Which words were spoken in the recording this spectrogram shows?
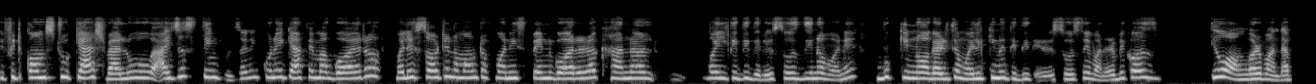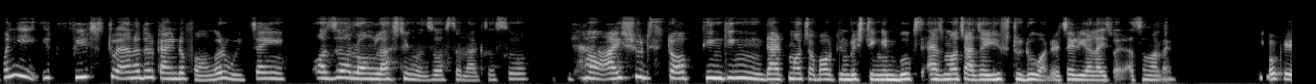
if it comes to cash value i just think हुन्छ नि कुनै क्याफेमा गएर मैले certain amount of money spend गरेर खाना मैले त्यति धेरै सोच्दिनँ भने बुक किन्नु अगाडि चाहिँ मैले किन त्यति धेरै सोच्ने भनेर बिकज त्यो हङ्गर भन्दा पनि it fits to another kind of hunger which चाहिँ अझ लङ लास्टिङ हुन्छ जस्तो लाग्छ so yeah, I should stop thinking that much about investing in books as much as I used to भनेर चाहिँ रियलाइज भइरहेको छ मलाई ओके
